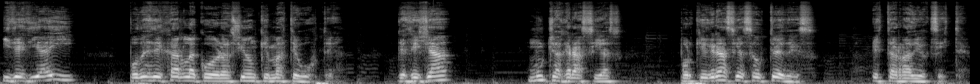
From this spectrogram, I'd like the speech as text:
y desde ahí podés dejar la colaboración que más te guste. Desde ya, muchas gracias, porque gracias a ustedes esta radio existe.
